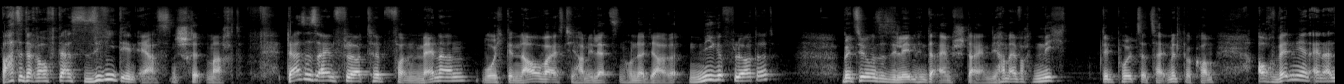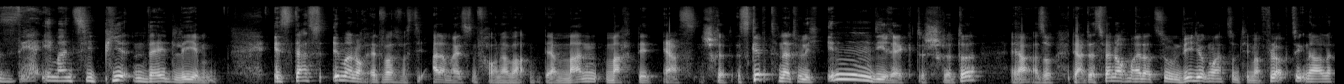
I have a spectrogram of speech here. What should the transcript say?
Warte darauf, dass sie den ersten Schritt macht. Das ist ein Flirt-Tipp von Männern, wo ich genau weiß, die haben die letzten 100 Jahre nie geflirtet, beziehungsweise sie leben hinter einem Stein. Die haben einfach nicht den Puls der Zeit mitbekommen. Auch wenn wir in einer sehr emanzipierten Welt leben, ist das immer noch etwas, was die allermeisten Frauen erwarten. Der Mann macht den ersten Schritt. Es gibt natürlich indirekte Schritte, ja, also da hat der Sven auch mal dazu ein Video gemacht zum Thema Flirtsignale.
